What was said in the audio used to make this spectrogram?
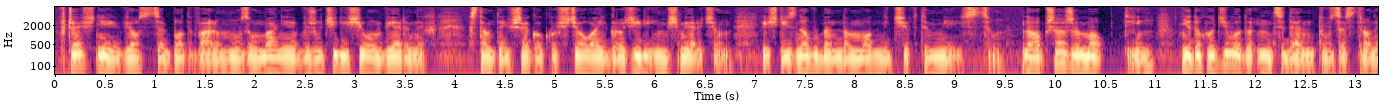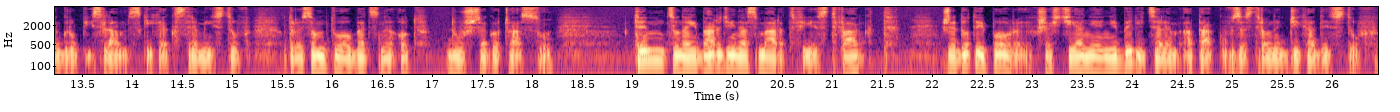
Wcześniej w wiosce Bodwal muzułmanie wyrzucili siłą wiernych z tamtejszego kościoła i grozili im śmiercią, jeśli znowu będą modlić się w tym miejscu. Na obszarze Mopti nie dochodziło do incydentów ze strony grup islamskich ekstremistów, które są tu obecne od dłuższego czasu. Tym, co najbardziej nas martwi, jest fakt, że do tej pory chrześcijanie nie byli celem ataków ze strony dżihadystów.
